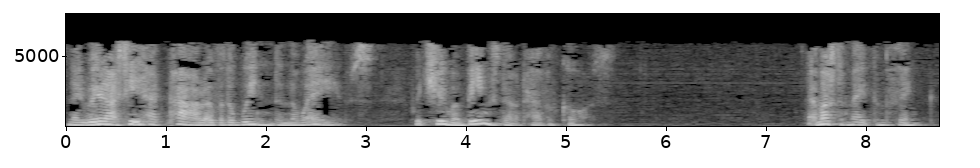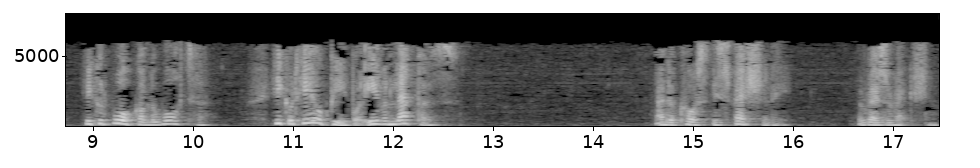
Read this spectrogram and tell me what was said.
and they realized he had power over the wind and the waves, which human beings don't have, of course. That must have made them think. He could walk on the water. He could heal people, even lepers. And of course, especially, the resurrection.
